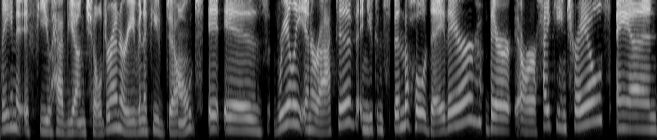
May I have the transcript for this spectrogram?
outing if you have young children or even if you don't. It is really interactive and you can spend the whole day there. There are hiking trails and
